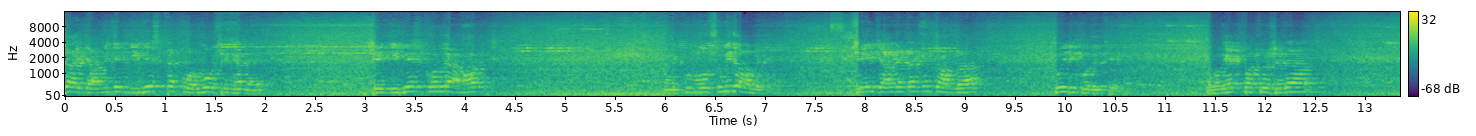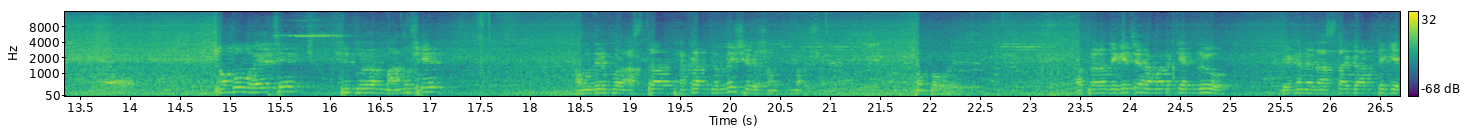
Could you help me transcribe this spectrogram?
চায় যে আমি যে নিবেশটা করব সেখানে, সেই নিবেশ করলে আমার মানে কোনো অসুবিধা হবে। সেই জায়গাটা কিন্তু আমরা তৈরি করেছি এবং একমাত্র সেটা সম্ভব হয়েছে ত্রিপুরার মানুষের, আমাদের উপর আস্থা থাকার জন্যই সেটা মানে সম্ভব হয়েছে আপনারা দেখেছেন আমার কেন্দ্র, যেখানে রাস্তাঘাট থেকে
